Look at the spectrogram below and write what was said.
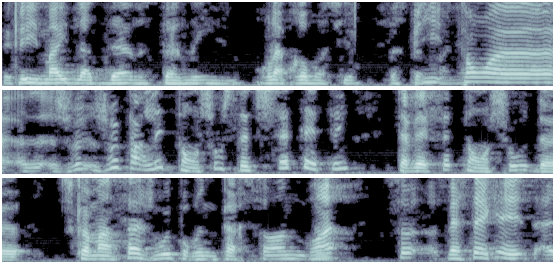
Fait que là, ils m'aident là-dedans, là, cette année, pour la promotion. Puis c'était ton, euh, je veux, je veux parler de ton show. C'était-tu cet été que t'avais fait ton show de, tu commençais à jouer pour une personne. de- Ouais. Ça, Ben, c'était, euh, euh,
